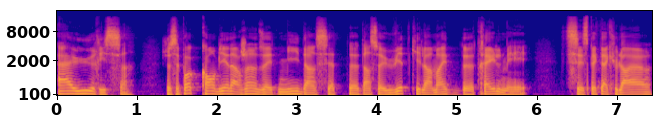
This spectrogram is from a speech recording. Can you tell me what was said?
ahurissant. Je ne sais pas combien d'argent a dû être mis dans, cette, dans ce 8 km de trail, mais c'est spectaculaire.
